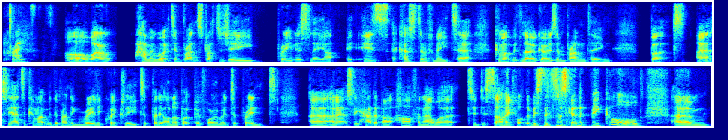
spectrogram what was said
Press? Oh, well, having worked in brand strategy previously, uh, it is a custom for me to come up with logos and branding. but I actually had to come up with the branding really quickly to put it on a book before it went to print. Uh, and I actually had about half an hour to decide what the business was going to be called um,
